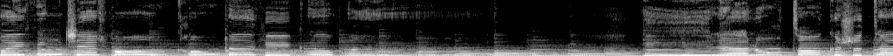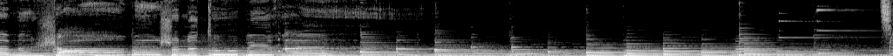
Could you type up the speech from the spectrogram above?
为迎接落空的一个吻。可是他们让独立爱，在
